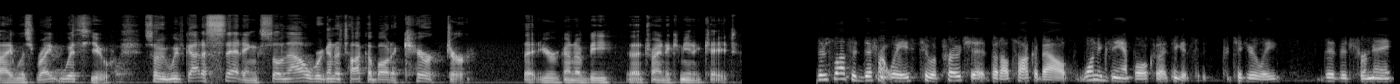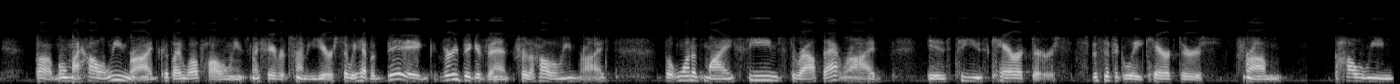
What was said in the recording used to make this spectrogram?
I, was right with you. So we've got a setting. So now we're going to talk about a character that you're going to be uh, trying to communicate. There's lots of different ways to approach it but i'll talk about one example because i think it's particularly vivid for me uh, well, my Halloween ride because I love Halloween. It's my favorite time of year. So we have a big, very big event for the Halloween ride. But one of my themes throughout that ride is to use characters, specifically characters from Halloween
